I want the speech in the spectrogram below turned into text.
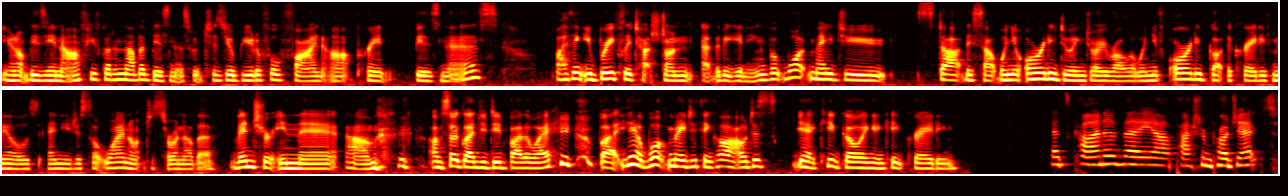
you're not busy enough, you've got another business, which is your beautiful fine art print business. I think you briefly touched on at the beginning, but what made you start this up when you're already doing Joyrolla, when you've already got the Creative Mills, and you just thought, why not just throw another venture in there? Um, I'm so glad you did, by the way. but yeah, what made you think, oh, I'll just yeah keep going and keep creating? It's kind of a uh, passion project.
